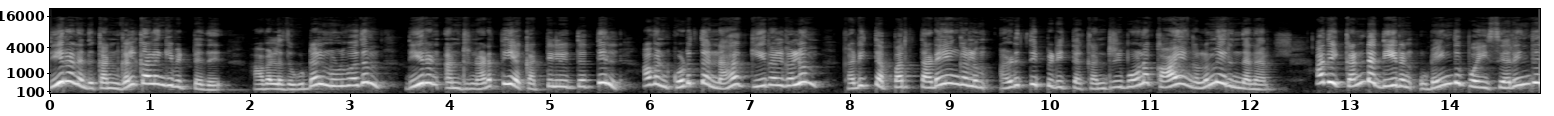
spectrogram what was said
தீரனது கண்கள் கலங்கிவிட்டது. அவளது உடல் முழுவதும் தீரன் அன்று நடத்திய கட்டில் யுத்தத்தில் அவன் கொடுத்த நகக்கீறல்களும் கடித்த பற்தடயங்களும் அழுத்தி பிடித்த கன்றி போன காயங்களும் இருந்தன. அதைக் கண்ட தீரன் உடைந்து போய் செறிந்து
